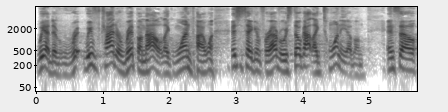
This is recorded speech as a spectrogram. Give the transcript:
we had to, we've tried to rip them out like one by one. It's just taking forever. We still got like 20 of them. And so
